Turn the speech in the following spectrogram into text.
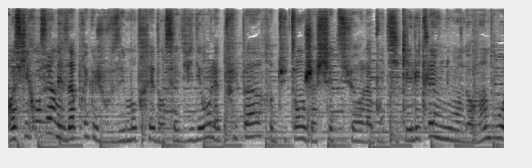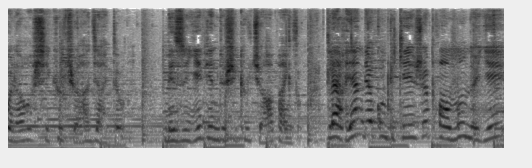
En ce qui concerne les apprêts que je vous ai montrés dans cette vidéo, la plupart du temps j'achète sur la boutique Elecla ou Wonderland ou alors chez Cultura directement. Mes œillets viennent de chez Cultura par exemple. Là rien de bien compliqué, je prends mon œillet,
